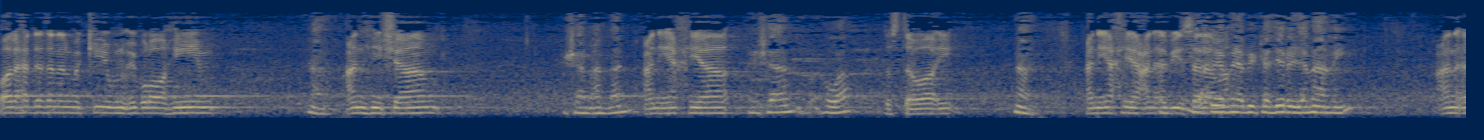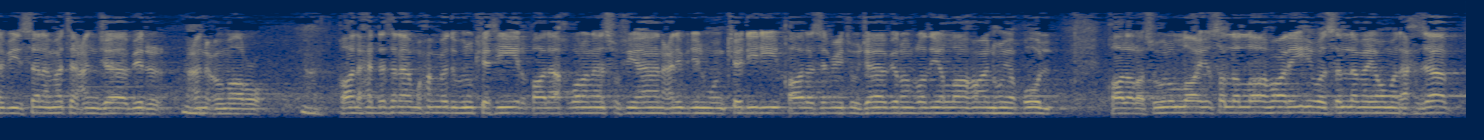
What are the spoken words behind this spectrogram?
قال حدثنا المكي بن إبراهيم نعم. عن هشام. هشام عن من؟ عن يحيى. هشام هو؟ دستوائي نعم. عن يحيى عن أبي سلمة. يحيى بن أبي كثير اليمامي. عن أبي سلمة عن جابر نعم. عن عمر. نعم. قال حدثنا محمد بن كثير قال أخبرنا سفيان عن ابن المنكدر قال سمعت جابرا رضي الله عنه يقول قال رسول الله صلى الله عليه وسلم يوم الأحزاب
